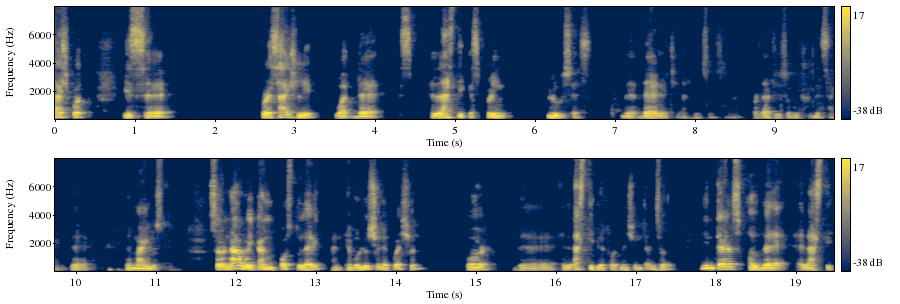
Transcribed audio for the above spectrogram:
dashpot is uh, precisely what the elastic spring loses, the, the energy that loses. For that reason, we have the sign, the, the minus. So now we can postulate an evolution equation for the elastic deformation tensor in terms of the elastic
